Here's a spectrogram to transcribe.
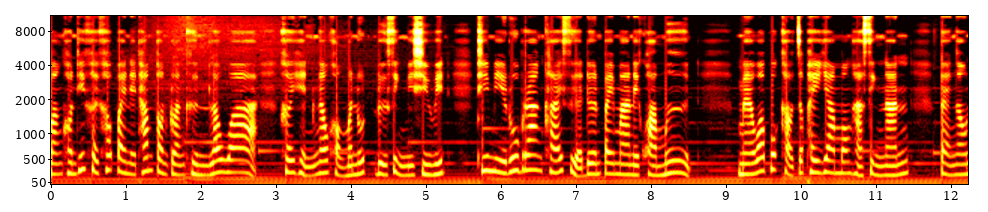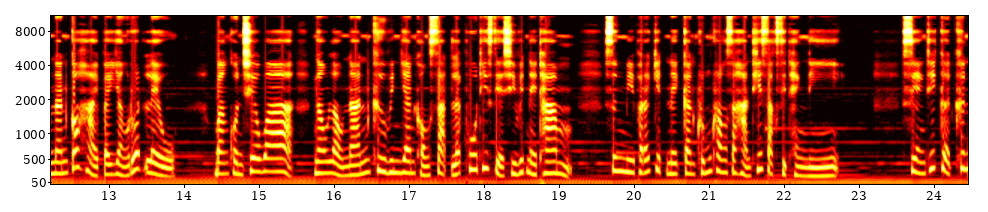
บางคนที่เคยเข้าไปในถ้ำตอนกลางคืนเล่าว่า เคยเห็นเงาของมนุษย์หรือสิ่งมีชีวิต ที่มีรูปร่างคล้ายเสือเดินไปมาในความมืด แม้ว่าพวกเขาจะพยายามมองหาสิ่งนั้น แต่เงานั้นก็หายไปอย่างรวดเร็ว บางคนเชื่อว่า เงาเหล่านั้นคือวิญญาณของสัตว์และผู้ที่เสียชีวิตในถ้ำซึ่งมีภารกิจในการคุ้มครองสถานที่ศักดิ์สิทธิ์แห่งนี้เสียงที่เกิดขึ้น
